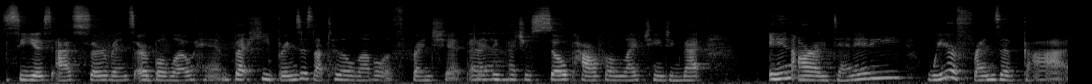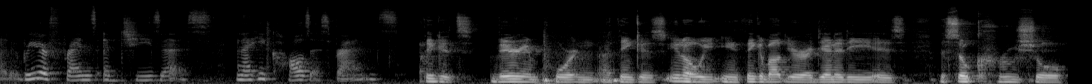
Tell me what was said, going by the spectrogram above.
see us as servants or below him, but he brings us up to the level of friendship. And I think that's just so powerful and life changing that in our identity, we are friends of God, we are friends of Jesus, and that he calls us friends. I think it's very important. I think is you know you think about your identity is is so crucial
